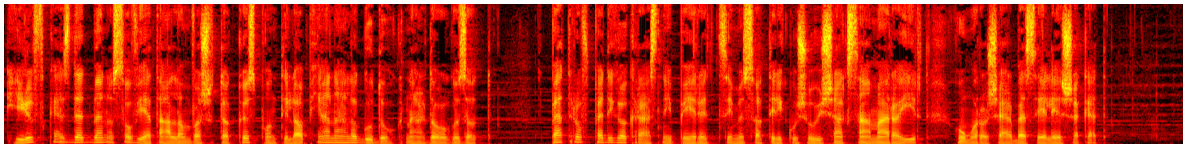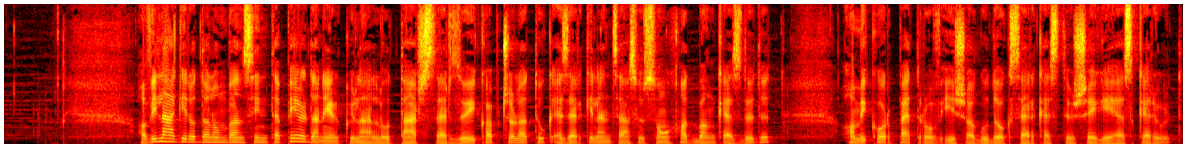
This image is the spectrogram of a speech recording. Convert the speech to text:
Ilf kezdetben a szovjet államvasutak központi lapjánál a Gudóknál dolgozott. Petrov pedig a Krászni Péret című szatirikus újság számára írt humoros elbeszéléseket. A világirodalomban szinte példanélkül álló társszerzői kapcsolatuk 1926-ban kezdődött, amikor Petrov is a Gudok szerkesztőségéhez került.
